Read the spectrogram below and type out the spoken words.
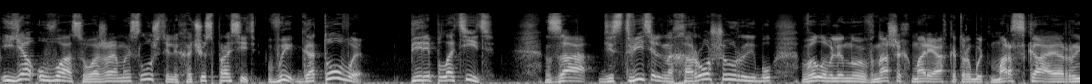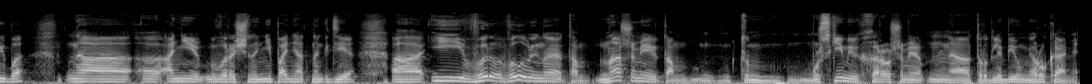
И я у вас, уважаемые слушатели, хочу спросить. Вы готовы переплатить за действительно хорошую рыбу, выловленную в наших морях, которая будет морская рыба, а, а, они выращены непонятно где, а, и выловленная там нашими там, мужскими хорошими трудолюбивыми руками.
